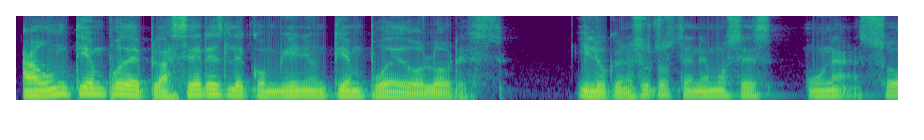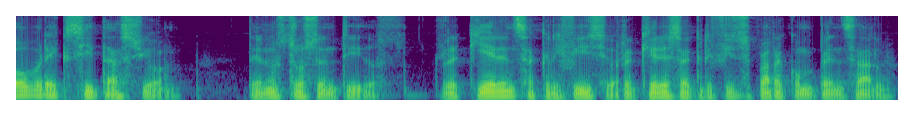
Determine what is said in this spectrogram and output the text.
A un tiempo de placeres le conviene un tiempo de dolores. Y lo que nosotros tenemos es una sobreexcitación de nuestros sentidos. Requieren sacrificio, requiere sacrificio para compensarlo.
